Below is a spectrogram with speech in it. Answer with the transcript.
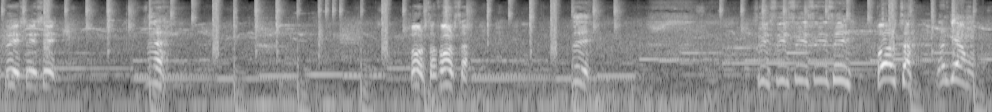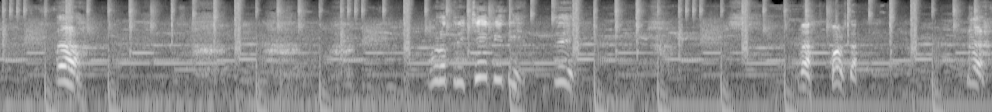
Sì, sì, sì. Tre. Forza, forza. Sì. Sì, sì, sì, sì, sì. Forza, andiamo. Ah. Puro tricipiti. Sí. Va, forza. Va.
